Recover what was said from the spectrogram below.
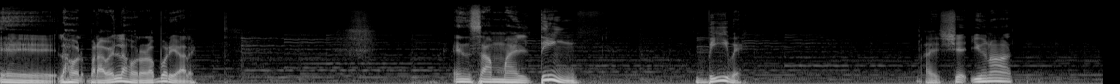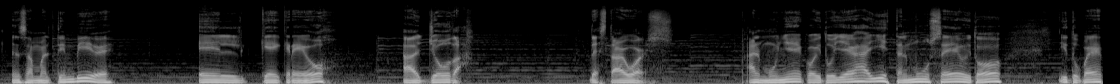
eh, para ver las auroras boreales. En San Martín vive. I shit you not. En San Martín vive el que creó a Yoda de Star Wars. Al muñeco. Y tú llegas allí, está el museo y todo. Y tú puedes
